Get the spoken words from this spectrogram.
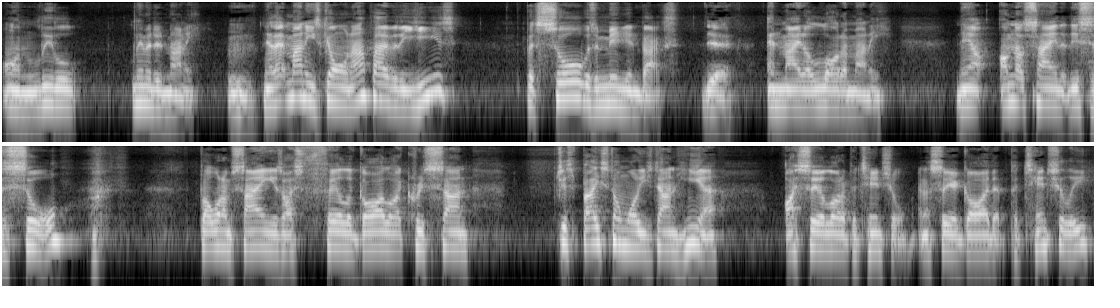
on little limited money. Mm. Now that money's gone up over the years, but Saw was a million bucks yeah. and made a lot of money. Now I'm not saying that this is Saw, but what I'm saying is I feel a guy like Chris Sun, just based on what he's done here, I see a lot of potential, and I see a guy that potentially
